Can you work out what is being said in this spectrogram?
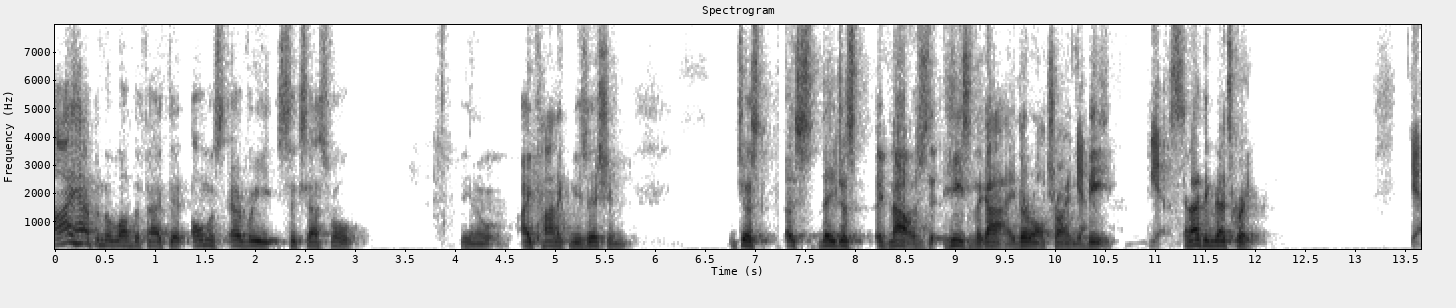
I happen to love the fact that almost every successful, you know, iconic musician just uh, they just acknowledge that he's the guy they're all trying to be, yes and I think that's great. yeah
